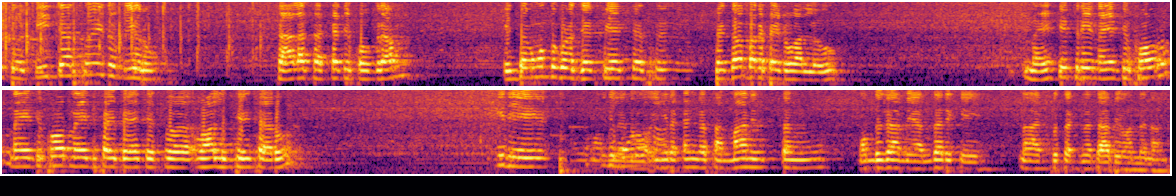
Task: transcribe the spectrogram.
ఇటు టీచర్స్ ఇటు మీరు. చాలా చక్కటి ప్రోగ్రామ్. ఇంతకుముందు కూడా జెడ్పిహెచ్ఎస్ పెద్దాంబరపేట వాళ్ళు ninety three ninety four ninety four ninety five batches వాళ్ళు చేశారు ఇది ఈ రకంగా సన్మానించడం ముందుగా మీ అందరికీ నా కృతజ్ఞతాభివందనాలు.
